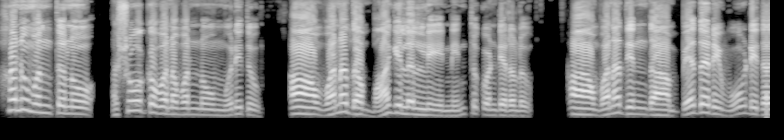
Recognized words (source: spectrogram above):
ಹನುಮಂತನು ಅಶೋಕವನವನ್ನು ಮುರಿದು ಆ ವನದ ಬಾಗಿಲಲ್ಲಿ ನಿಂತುಕೊಂಡಿರಲು, ಆ ವನದಿಂದ ಬೆದರಿ ಓಡಿದ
